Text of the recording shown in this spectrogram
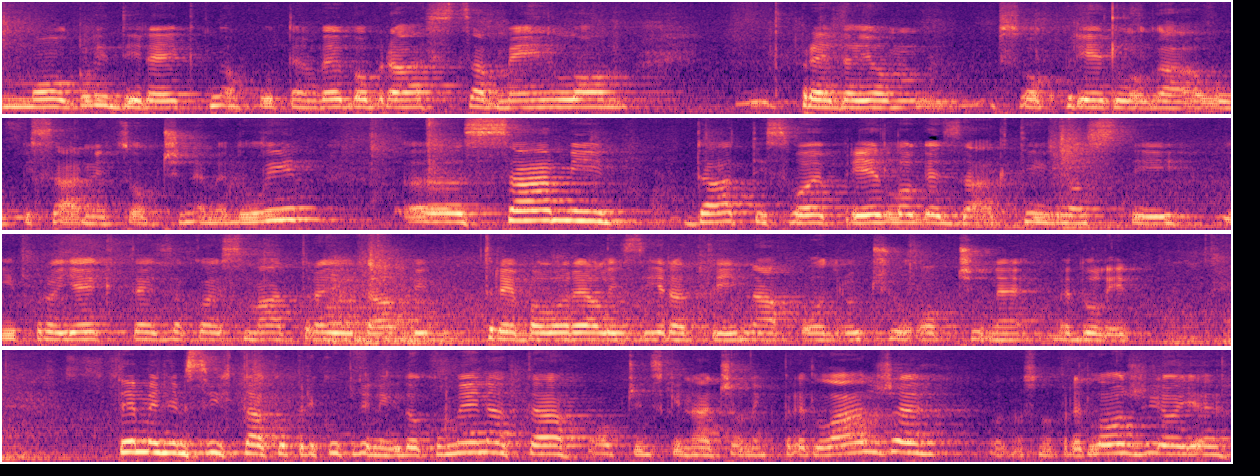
mogli direktno putem web obrazca, mailom, predajom svog prijedloga u pisarnicu općine Medulin, e, sami dati svoje prijedloge za aktivnosti i projekte za koje smatraju da bi trebalo realizirati na području općine Medulin. Temeljem svih tako prikupljenih dokumenata općinski načelnik predlaže, odnosno predložio je,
